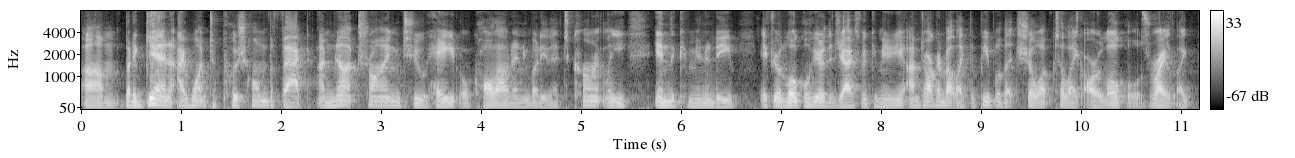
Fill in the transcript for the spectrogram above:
Um, but again, I want to push home the fact I'm not trying to hate or call out anybody that's currently in the community. If you're local here, the Jacksonville community, I'm talking about like the people that show up to like our locals, right? Like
